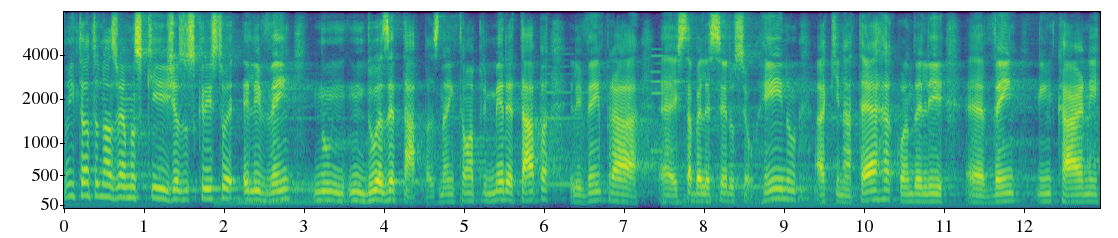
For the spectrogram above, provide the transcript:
No entanto, nós vemos que Jesus Cristo ele vem em duas etapas. Né? Então, a primeira etapa ele vem para é, estabelecer o seu reino aqui na Terra, quando ele é, vem em carne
